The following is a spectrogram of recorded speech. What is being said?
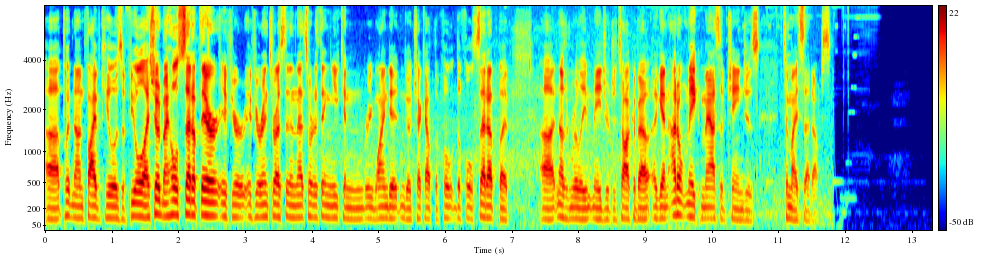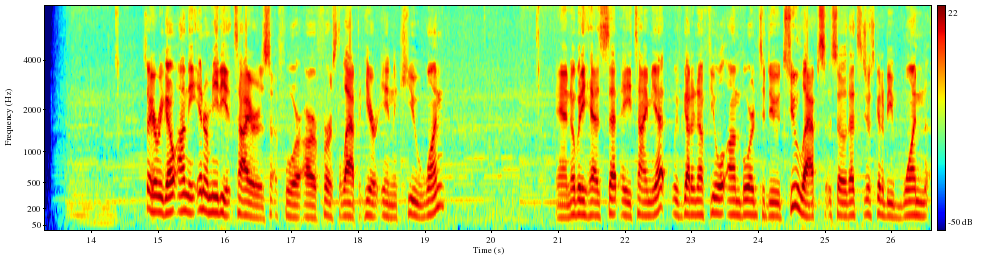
uh, putting on five kilos of fuel. I showed my whole setup there. If you're if you're interested in that sort of thing, you can rewind it and go check out the full the full setup. But uh, nothing really major to talk about. Again, I don't make massive changes to my setups. So here we go on the intermediate tires for our first lap here in Q1. And nobody has set a time yet. We've got enough fuel on board to do two laps, so that's just going to be one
